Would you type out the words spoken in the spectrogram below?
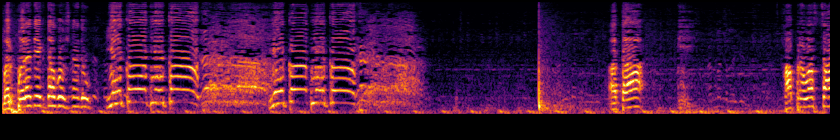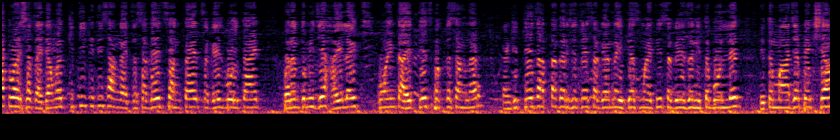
बर परत एकदा घोषणा देऊ. एकट एकट एकट एकट आता हा प्रवास साठ वर्षाचा आहे. त्यामुळे किती किती सांगायचं? सगळेच सांगतायत सगळेच बोलतायत. परंतु मी जे हायलाईट पॉइंट आहेत तेच फक्त सांगणार. कारण की तेच आता गरजेचं आहे. सगळ्यांना इतिहास माहिती सगळेजण इथं बोललेत. इथं माझ्यापेक्षा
